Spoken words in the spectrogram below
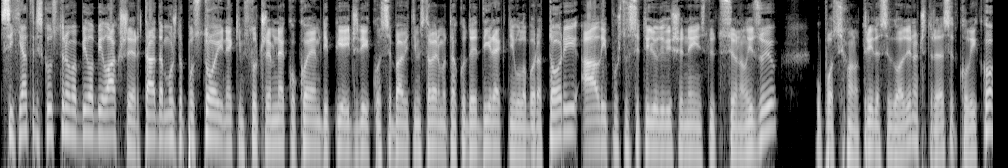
psihijatrijska ustanova bila bi lakše, jer tada možda postoji nekim slučajem neko ko je MD, PhD, ko se bavi tim stvarima, tako da je direktni u laboratoriji, ali pošto se ti ljudi više ne institucionalizuju, u posljednjih ono 30 godina, 40 koliko,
